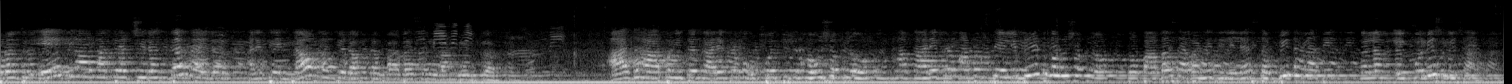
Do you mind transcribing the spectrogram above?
परंतु एक नाव मात्र चिरंतन राहिलं आणि ते नाव म्हणजे डॉक्टर बाबासाहेब आंबेडकर. आज हा आपण इथं कार्यक्रम उपस्थित राहू शकलो. हा कार्यक्रम आपण सेलिब्रेट करू शकलो. तो बाबासाहेबांनी दिलेल्या संविधानातील कलम एकोणीसनुसार.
